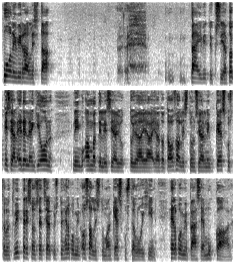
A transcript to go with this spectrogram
puolivirallista päivityksiä. Toki siellä edelleenkin on niin kuin ammatillisia juttuja ja, ja tota, osallistun siellä niin kuin keskusteluun. Twitterissä on se, että siellä pystyy helpommin osallistumaan keskusteluihin, helpommin pääsee mukaan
